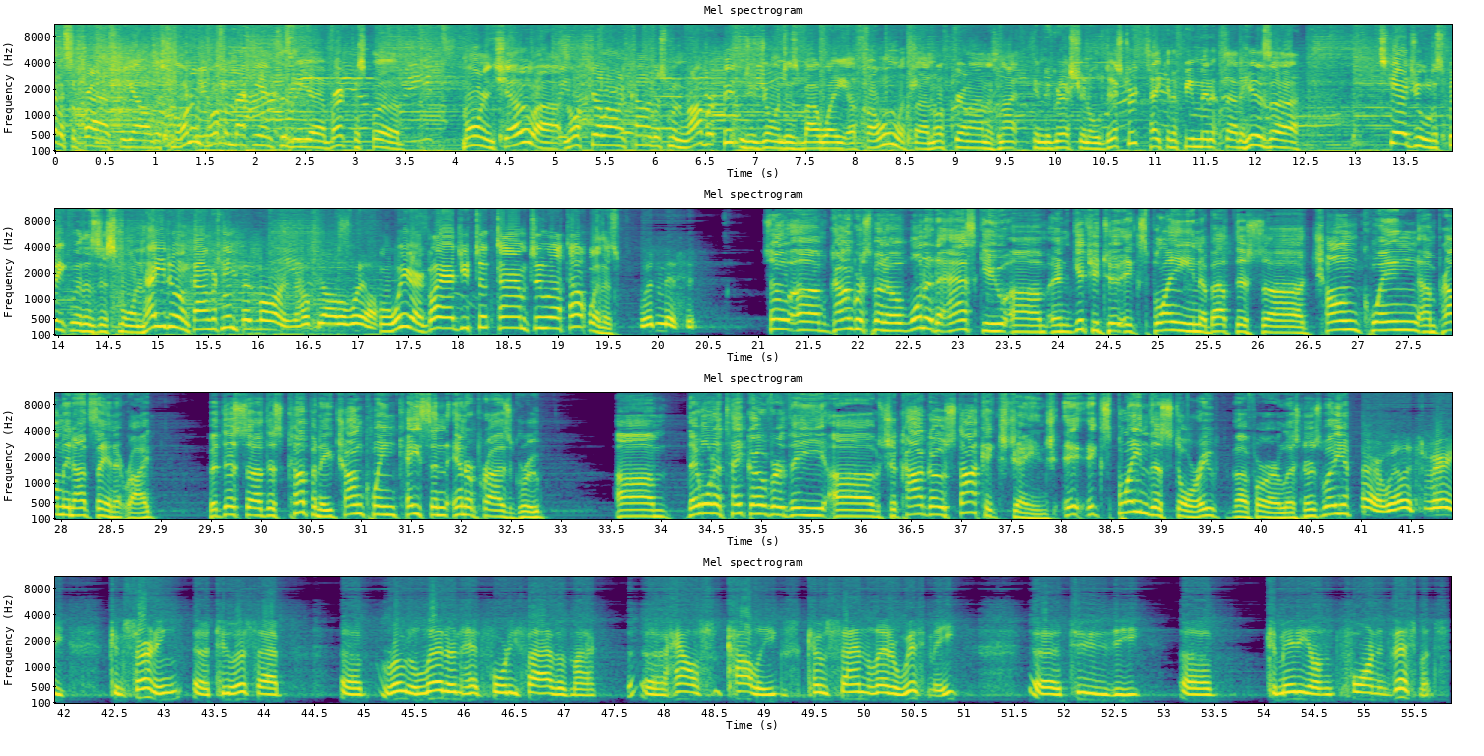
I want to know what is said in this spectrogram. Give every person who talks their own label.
Speaker 1: got a surprise for y'all this morning. Welcome back into the uh, Breakfast Club morning show. Uh, North Carolina Congressman Robert Pittenger joins us by way of phone with uh, North Carolina's 9th Congressional District, taking a few minutes out of his uh, schedule to speak with us this morning. How you doing, Congressman?
Speaker 2: Good morning. I hope y'all are well.
Speaker 1: Well, we are glad you took time to uh, talk with us.
Speaker 2: Wouldn't miss it.
Speaker 3: So, um, Congressman, I wanted to ask you um, and get you to explain about this uh, Chongqing. I'm probably not saying it right, but this uh, this company, Chongqing Casin Enterprise Group, um, they want to take over the uh, Chicago Stock Exchange. I- explain this story uh, for our listeners, will you?
Speaker 2: Sure. Well, it's very concerning uh, to us. I uh, wrote a letter and had 45 of my uh, House colleagues co-sign the letter with me uh, to the Committee on Foreign Investments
